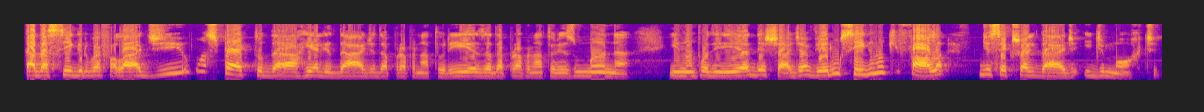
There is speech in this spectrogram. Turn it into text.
Cada signo vai falar de um aspecto da realidade da própria natureza, da própria natureza humana, e não poderia deixar de haver um signo que fala de sexualidade e de morte.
